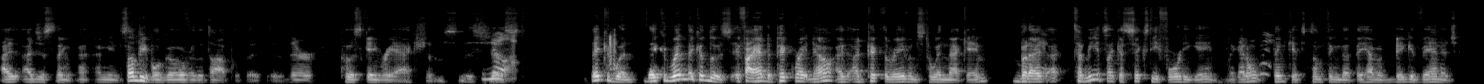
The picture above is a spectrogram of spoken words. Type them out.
I, I just think. I mean, some people go over the top with it, uh, their post game reactions. It's just no, they could win. They could win. They could lose. If I had to pick right now, I, would pick the Ravens to win that game. But I, I, to me, it's like a 60-40 game. Like I don't yeah. think it's something that they have a big advantage.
